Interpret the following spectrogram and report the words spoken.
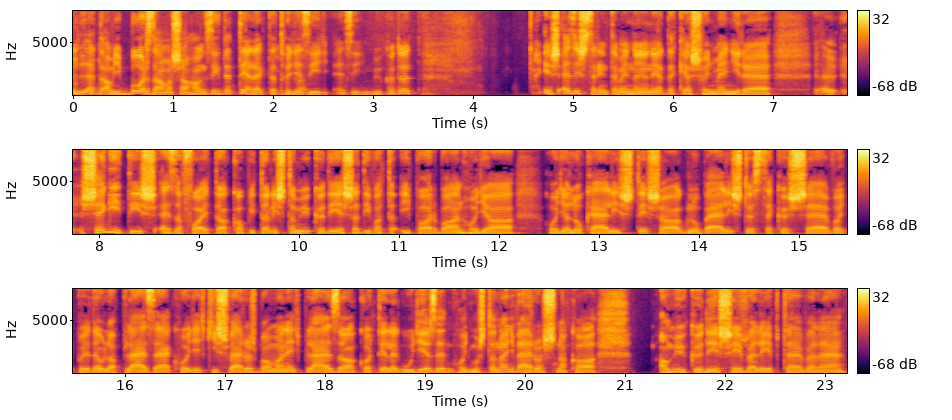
hát ami borzalmasan hangzik, de tényleg, tehát hogy ez ez így, ez így működött. És ez is szerintem egy nagyon érdekes, hogy mennyire segít is ez a fajta kapitalista működés a divatiparban, hogy a, hogy a lokálist és a globálist összekösse, vagy például a plázák, hogy egy kisvárosban van egy pláza, akkor tényleg úgy érzed, hogy most a nagyvárosnak a, a működésébe léptel bele.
